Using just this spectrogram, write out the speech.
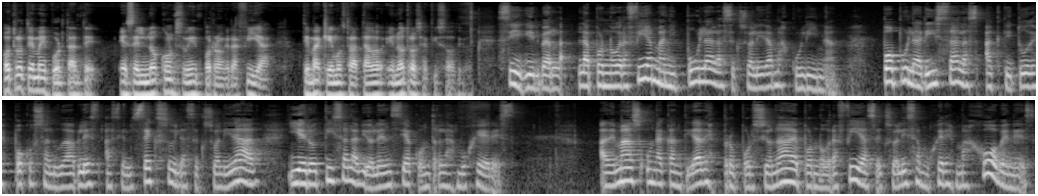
Otro tema importante es el no consumir pornografía, tema que hemos tratado en otros episodios. Sí, Gilbert, la, pornografía manipula la sexualidad masculina, populariza las actitudes poco saludables hacia el sexo y la sexualidad y erotiza la violencia contra las mujeres. Además, una cantidad desproporcionada de pornografía sexualiza a mujeres más jóvenes,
